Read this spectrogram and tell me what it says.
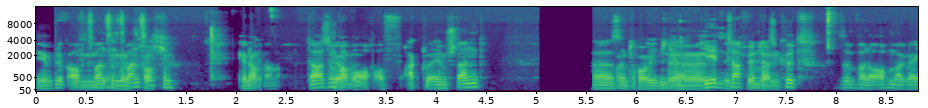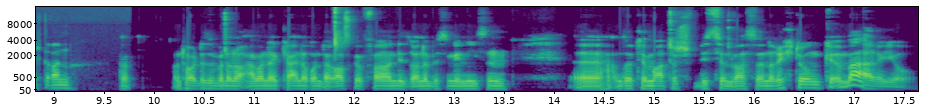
dem- Glück auf 2020. Genau. Da sind Ja, wir aber auch auf aktuellem Stand. Äh, sind Und jeden, heute Tag- jeden sind Tag, wir wenn was kütt, sind wir da auch mal gleich dran. Und heute sind wir dann noch einmal eine kleine Runde rausgefahren, die Sonne ein bisschen genießen. Äh, also thematisch ein bisschen was in Richtung Mario.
